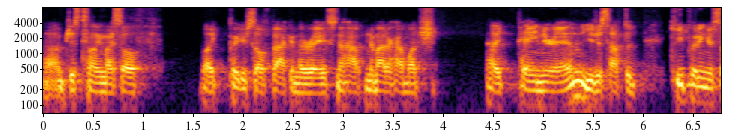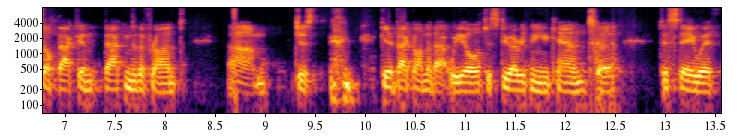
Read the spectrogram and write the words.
um, just telling myself like put yourself back in the race. No, how, no matter how much like pain you're in, you just have to keep putting yourself back in back into the front. Um, just get back onto that wheel. Just do everything you can to to stay with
